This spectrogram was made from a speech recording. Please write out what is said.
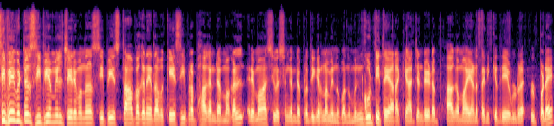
സി പി ഐ വിട്ട് സി പി എമ്മിൽ ചേരുമെന്ന് സി പി ഐ സ്ഥാപക നേതാവ് കെ സി പ്രഭാകരന്റെ മകൾ രമാ ശിവശങ്കറിന്റെ പ്രതികരണം എന്ന് പറഞ്ഞു മുൻകൂട്ടി തയ്യാറാക്കിയ അജണ്ടയുടെ ഭാഗമായാണ് തനിക്കെതിരെ ഉൾപ്പെടെ-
